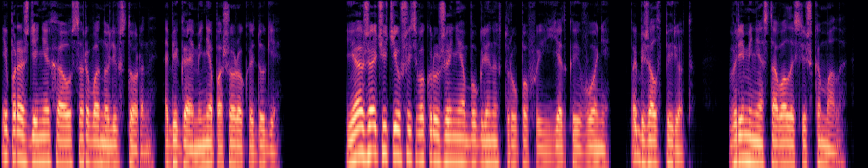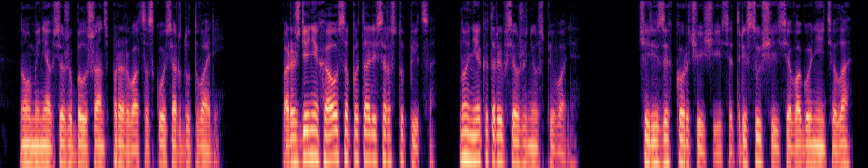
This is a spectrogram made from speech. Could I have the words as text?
и порождения хаоса рванули в стороны, обегая меня по широкой дуге. Я же, очутившись в окружении обугленных трупов и едкой вони, побежал вперед. Времени оставалось слишком мало, но у меня все же был шанс прорваться сквозь орду тварей. Порождения хаоса пытались расступиться, но некоторые все же не успевали. Через их корчащиеся, трясущиеся в агонии тела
